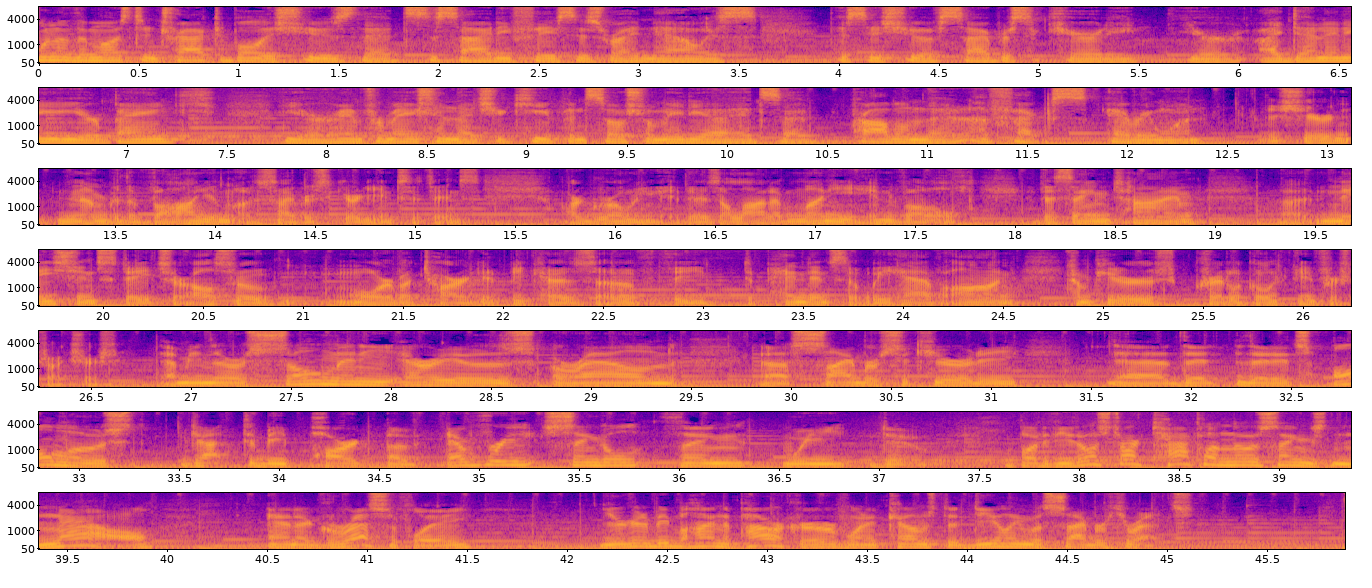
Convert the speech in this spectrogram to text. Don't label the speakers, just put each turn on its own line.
One of the most intractable issues that society faces right now is this issue of cybersecurity. Your identity, your bank, your information that you keep in social media, it's a problem that affects everyone.
The sheer number, the volume of cybersecurity incidents are growing. There's a lot of money involved. At the same time, uh, nation states are also more of a target because of the dependence that we have on computers' critical infrastructures.
I mean, there are so many areas around uh, cybersecurity uh, that, that it's almost got to be part of every single thing we do. But if you don't start tackling those things now and aggressively, you're going to be behind the power curve when it comes to dealing with cyber threats.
